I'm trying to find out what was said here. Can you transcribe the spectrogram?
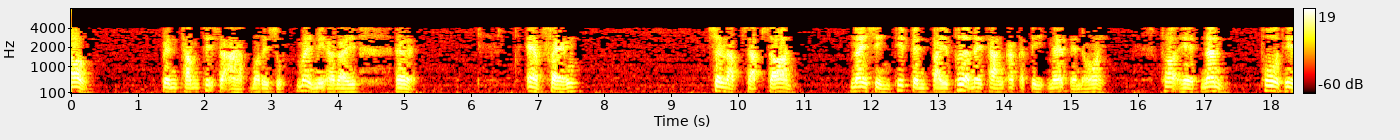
ต้อง เป็นธรรมที่สะอาดบริสุทธิ์ไม่มีอะไรแอบแฝง สลับซับซ้อนในสิ่งที่เป็นไปเพื่อในทางอคติแม้แต่น้อย เพราะเหตุนั้นผู้ที่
